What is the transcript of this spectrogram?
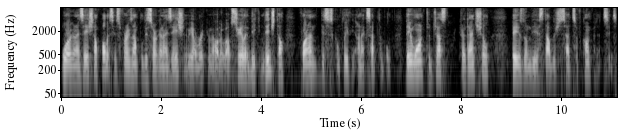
or organizational policies. For example, this organization, we are working out of Australia, Deakin Digital, for them, this is completely unacceptable. They want to just credential based on the established sets of competencies.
